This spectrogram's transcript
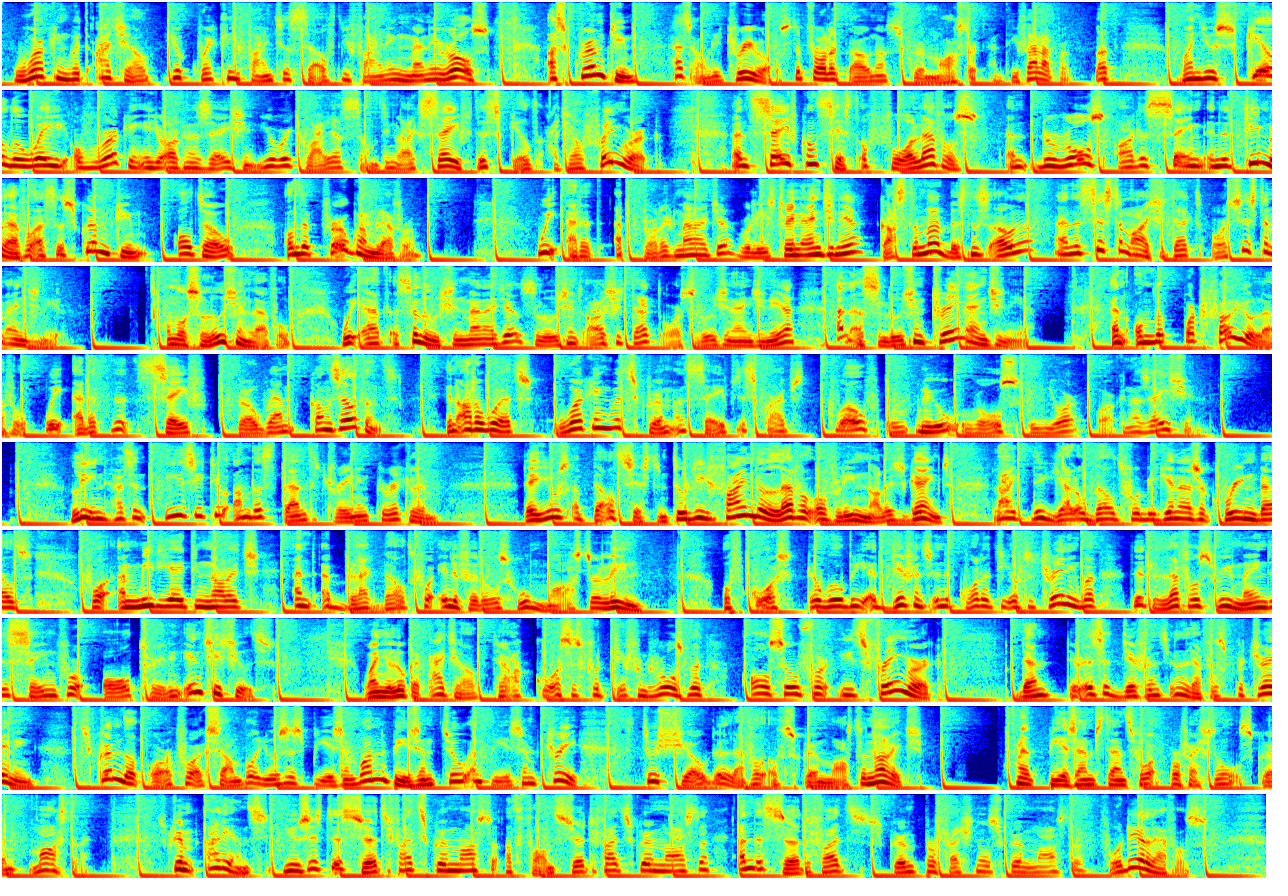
working with Agile, you quickly find yourself defining many roles. A Scrum team has only three roles the product owner, Scrum master, and developer. But when you scale the way of working in your organization, you require something like SAFe, the Scaled Agile Framework. And SAFe consists of four levels, and the roles are the same in the team level as the Scrum team, although on the program level we added a product manager, release train engineer, customer, business owner, and a system architect or system engineer. On the solution level, we add a solution manager, solution architect or solution engineer, and a solution train engineer. And on the portfolio level, we added the SAFe program consultant. In other words, working with Scrum and SAFe describes 12 new roles in your organization. Lean has an easy to understand training curriculum they use a belt system to define the level of lean knowledge gained, like the yellow belt for beginners, a green belt for mediating knowledge, and a black belt for individuals who master lean. Of course, there will be a difference in the quality of the training, but the levels remain the same for all training institutes. When you look at Agile, there are courses for different roles, but also for each framework. Then there is a difference in levels per training. Scrum.org, for example, uses PSM1, PSM2, and PSM3 to show the level of Scrum Master knowledge. And PSM stands for Professional Scrum Master. Scrum Alliance uses the Certified Scrum Master, Advanced Certified Scrum Master, and the Certified Scrum Professional Scrum Master for their levels.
